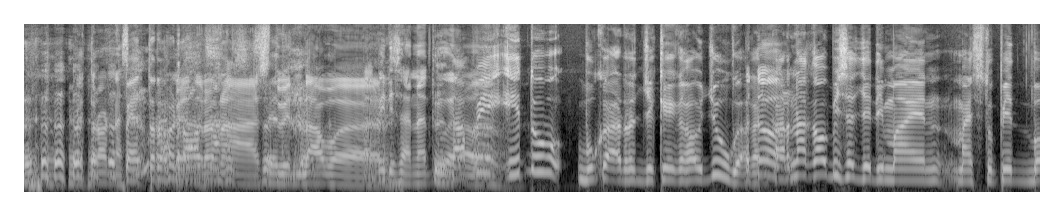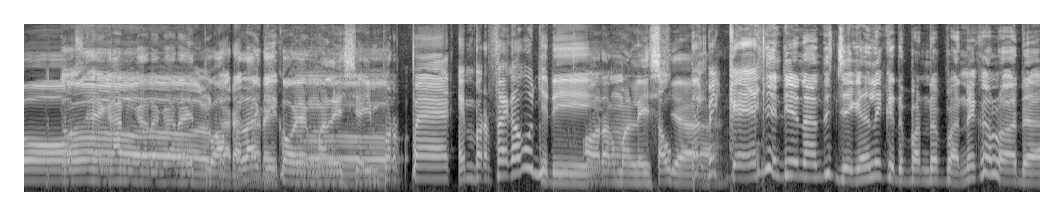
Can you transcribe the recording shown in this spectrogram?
Petronas. Petronas Twin Tower. Tapi di sana tuh Tapi eh, itu buka rezeki kau juga Betul. kan Karena kau bisa jadi main My Stupid Boss Betul, ya kan gara-gara itu gara-gara apalagi kau yang. Malaysia imperfect Imperfect aku jadi orang Malaysia. Tapi kayaknya dia nanti jegalnya ke depan-depannya kalau ada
